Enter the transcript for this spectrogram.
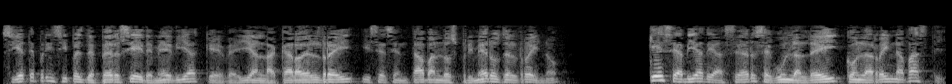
siete príncipes de Persia y de Media, que veían la cara del rey y se sentaban los primeros del reino, ¿qué se había de hacer según la ley con la reina Basti,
